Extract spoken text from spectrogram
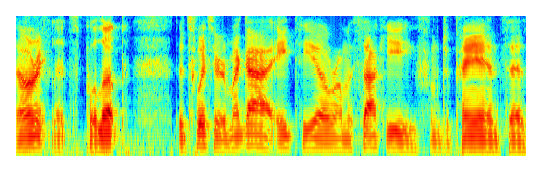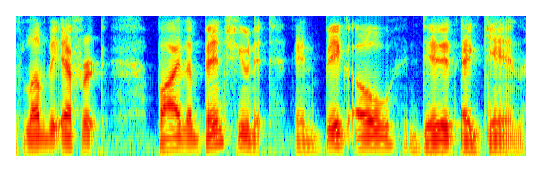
All right, let's pull up the Twitter. My guy ATL Ramasaki from Japan says, "Love the effort by the bench unit, and Big O did it again.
